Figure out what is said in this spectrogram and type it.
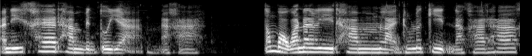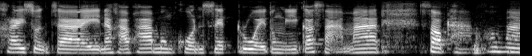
อันนี้แค่ทำเป็นตัวอย่างนะคะ ต้องบอกว่านารีทำหลายธุรกิจนะคะ ถ้าใครสนใจนะคะ ภาพมงคลเซตรวยตรงนี้ก็สามารถสอบถามเข้ามา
